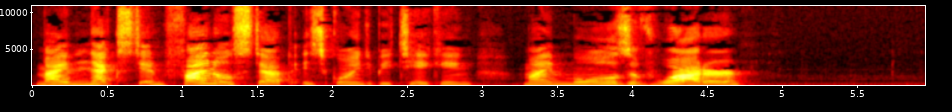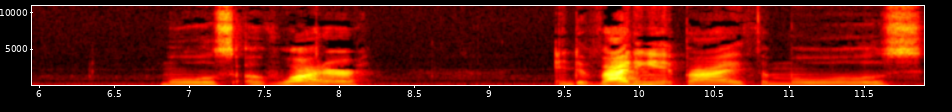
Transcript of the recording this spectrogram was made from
My next and final step is going to be taking my moles of water, moles of water, and dividing it by the moles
